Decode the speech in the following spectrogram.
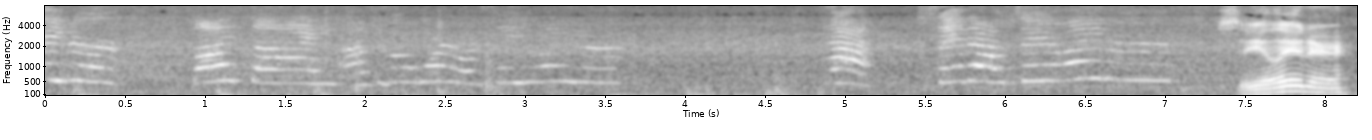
later. Bye, bye. I have to go to work. I'll see you later. Dad, say that. I'll see you later. See you later.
